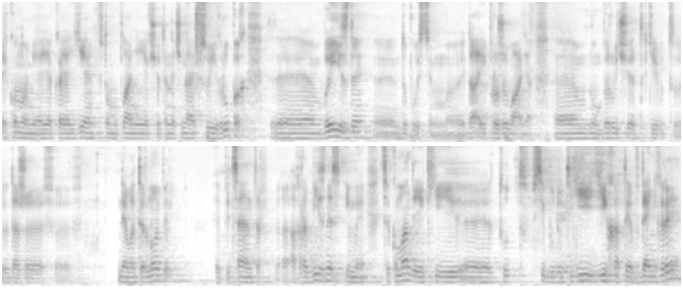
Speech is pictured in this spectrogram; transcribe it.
економія, яка є в тому плані, якщо ти починаєш в своїх групах, е, виїзди, допустимо, да, і проживання. Ну, беручи такі, от навіть Нева Тернопіль. Епіцентр, агробізнес і ми. Це команди, які е, тут всі будуть їхати в день гри.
